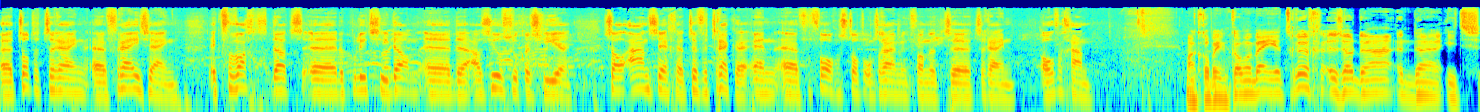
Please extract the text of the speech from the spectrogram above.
uh, tot het terrein uh, vrij zijn. Ik verwacht dat uh, de politie dan de asielzoekers hier zal aanzeggen te vertrekken. En vervolgens tot ontruiming van het terrein overgaan. Mark Robin, komen bij je terug zodra daar iets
